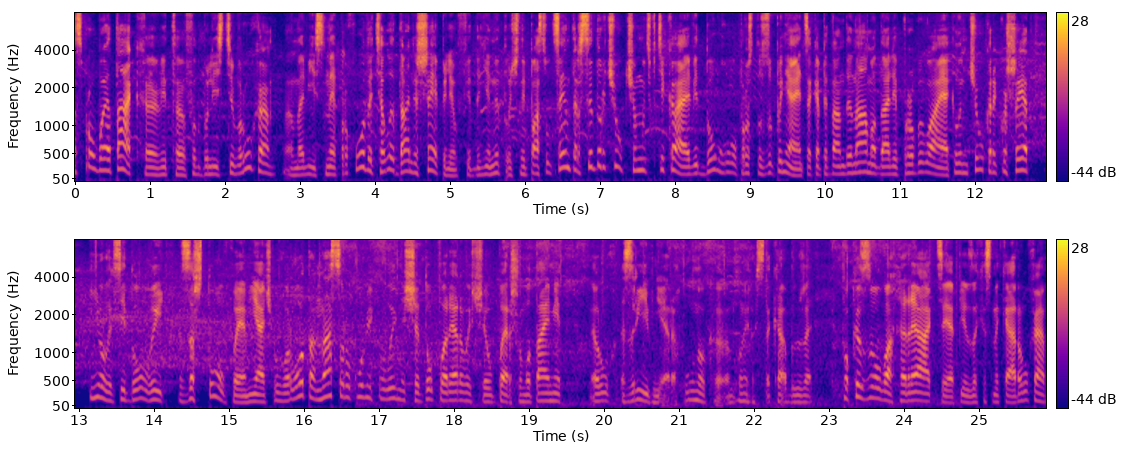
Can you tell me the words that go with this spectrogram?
Спроби атак від футболістів руха навіс не проходить, але далі Шепілів віддає неточний пас у центр. Сидорчук чомусь втікає від довгого, просто зупиняється капітан Динамо. Далі пробиває Климчук, рикошет. І Олексій Довгий заштовхує м'яч у ворота на 40-й хвилині ще до перерви, ще у першому таймі рух зрівнює рахунок. Ну і ось така дуже показова реакція півзахисника руха.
